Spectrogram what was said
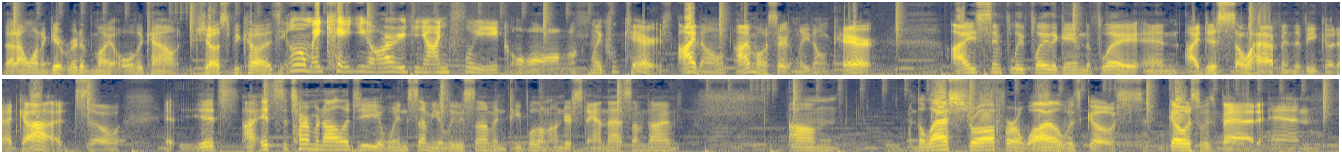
that I want to get rid of my old account just because oh my KDR is on fleek oh like who cares I don't I most certainly don't care I simply play the game to play, and I just so happen to be good at COD. So it, it's uh, it's the terminology. You win some, you lose some, and people don't understand that sometimes. Um, the last straw for a while was Ghost. Ghost was bad, and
